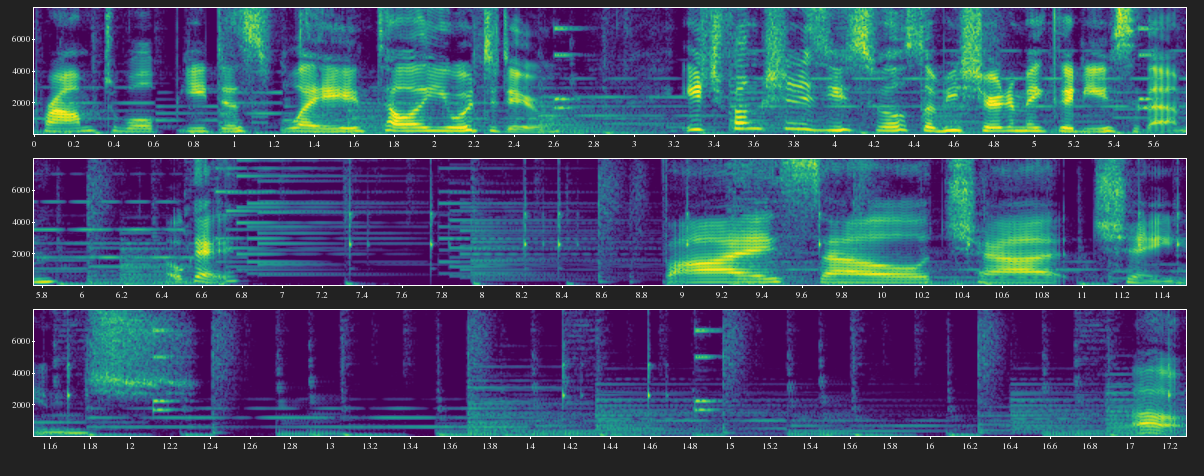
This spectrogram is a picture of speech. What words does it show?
prompt will be displayed telling you what to do. Each function is useful, so be sure to make good use of them. Okay. Buy, sell, chat, change. Oh.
